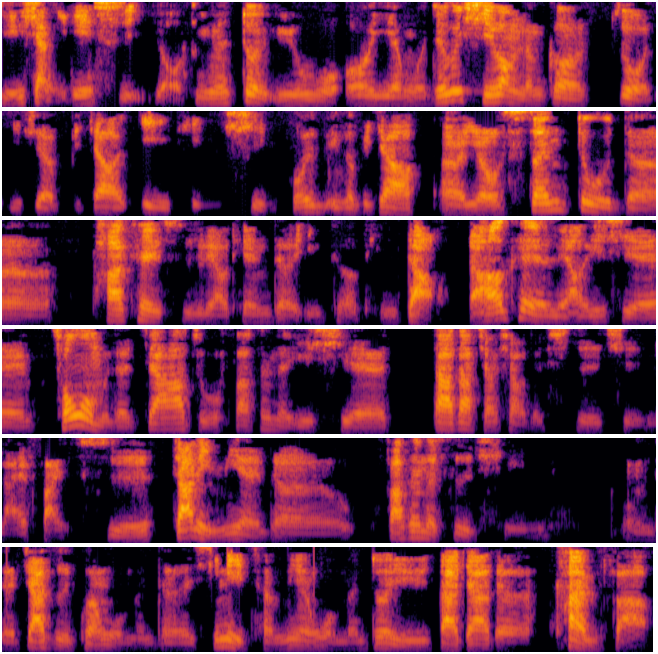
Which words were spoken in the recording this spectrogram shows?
理想一定是有，因为对于我而言，我就会希望能够做一个比较议题性，或者一个比较呃有深度的。Podcast 聊天的一个频道，然后可以聊一些从我们的家族发生的一些大大小小的事情来反思家里面的发生的事情，我们的价值观，我们的心理层面，我们对于大家的看法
